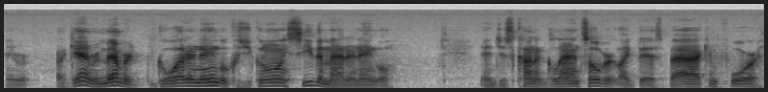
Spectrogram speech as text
And again, remember, go at an angle because you can only see them at an angle. And just kind of glance over it like this, back and forth.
